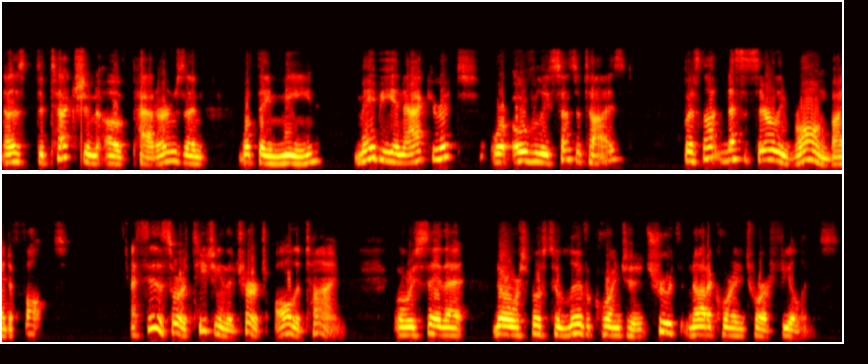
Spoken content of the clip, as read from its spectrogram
Now, this detection of patterns and what they mean may be inaccurate or overly sensitized, but it's not necessarily wrong by default. I see this sort of teaching in the church all the time, where we say that, no, we're supposed to live according to the truth, not according to our feelings.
